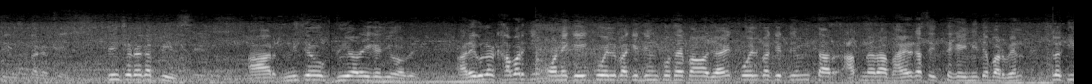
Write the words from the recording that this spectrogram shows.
তিনশো টাকা পিস তিনশো টাকা পিস আর নিচেও দুই আড়াই কেজি হবে। আর এগুলোর খাবার কি অনেকেই কোয়েল পাখির ডিম কোথায় পাওয়া যায়? কোয়েল পাখির ডিম তার আপনারা ভাইয়ের কাছ থেকেই নিতে পারবেন। এগুলো কি?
